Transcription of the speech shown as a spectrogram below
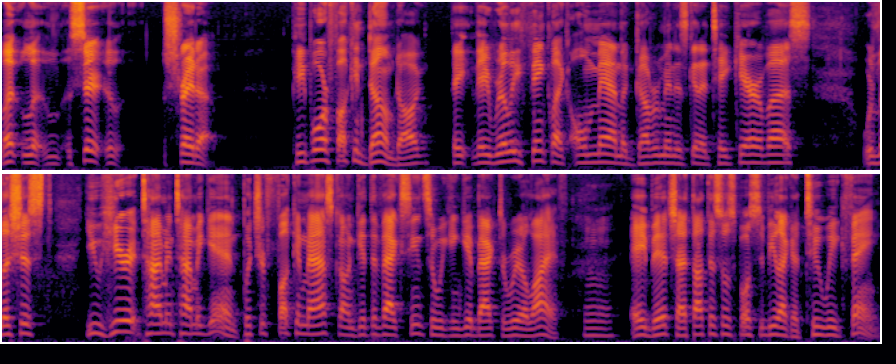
Let, let ser- straight up, people are fucking dumb, dog. They they really think like, oh man, the government is gonna take care of us. Well, let's just. You hear it time and time again. Put your fucking mask on. Get the vaccine so we can get back to real life. Mm-hmm. Hey, bitch, I thought this was supposed to be like a two week thing.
